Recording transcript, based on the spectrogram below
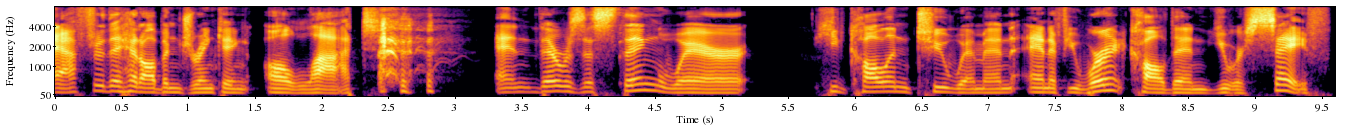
after they had all been drinking a lot. and there was this thing where he'd call in two women, and if you weren't called in, you were safe,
